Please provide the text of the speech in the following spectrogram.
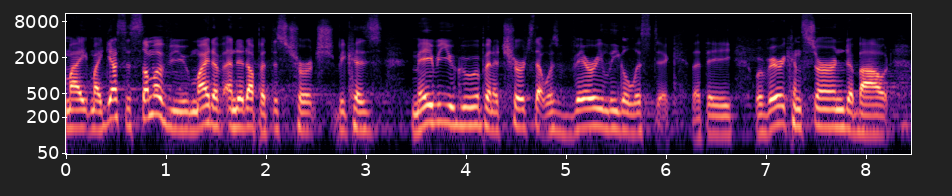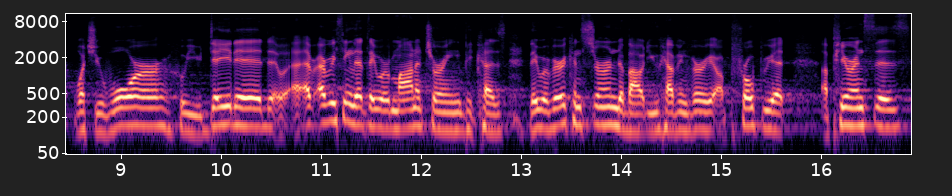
my, my guess is some of you might have ended up at this church because maybe you grew up in a church that was very legalistic, that they were very concerned about what you wore, who you dated, everything that they were monitoring because they were very concerned about you having very appropriate appearances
